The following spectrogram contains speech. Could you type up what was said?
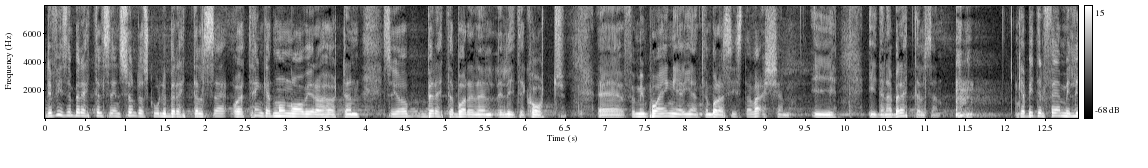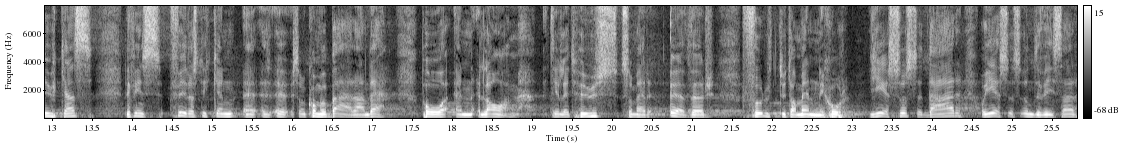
det finns en berättelse, en söndagsskoleberättelse och jag tänker att många av er har hört den. Så jag berättar bara den lite kort. Eh, för min poäng är egentligen bara sista versen i, i den här berättelsen. Kapitel 5 i Lukas, det finns fyra stycken eh, som kommer bärande på en lam till ett hus som är överfullt av människor. Jesus är där och Jesus undervisar.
